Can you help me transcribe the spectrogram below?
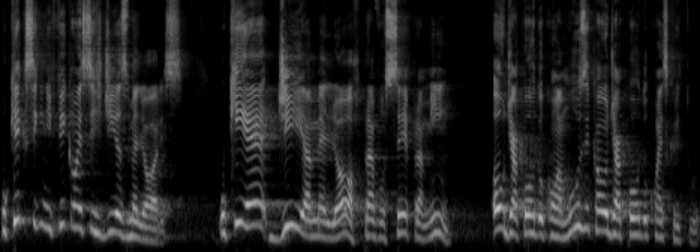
o que, que significam esses dias melhores? O que é dia melhor para você, para mim, ou de acordo com a música ou de acordo com a escritura?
